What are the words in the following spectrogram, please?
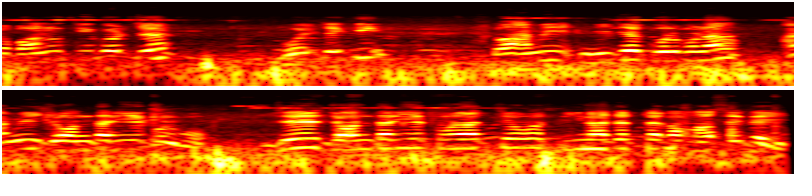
তো বানু কি করছে? বলছে কি তো আমি নিজে করব না আমি জন দাঁড়িয়ে করব। যে জন দাঁড়িয়ে করাচ্ছে ও তিন হাজার টাকা মাসে দেয়।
